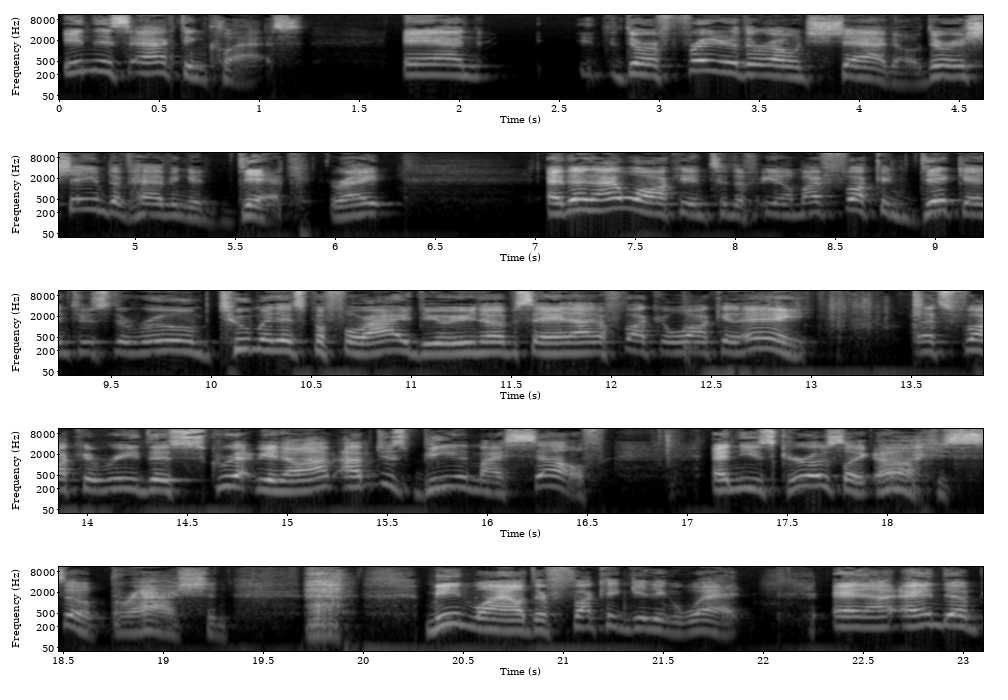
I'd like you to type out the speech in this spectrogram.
in this acting class. And they're afraid of their own shadow. They're ashamed of having a dick, right? And then I walk into the, you know, my fucking dick enters the room two minutes before I do. You know what I'm saying? I fucking walk in, hey, let's fucking read this script. You know, I'm, I'm just being myself. And these girls like, oh, he's so brash. And uh, meanwhile, they're fucking getting wet. And I end up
